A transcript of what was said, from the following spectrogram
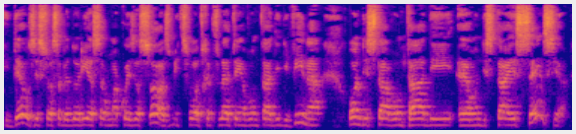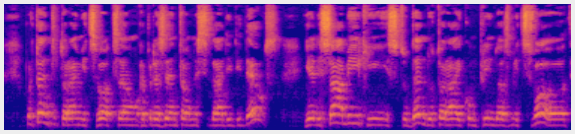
e Deus e sua sabedoria são uma coisa só, as mitzvot refletem a vontade divina, onde está a vontade é onde está a essência. Portanto, Torá e mitzvot são, representam a necessidade de Deus. E ele sabe que estudando Torá e cumprindo as mitzvot,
